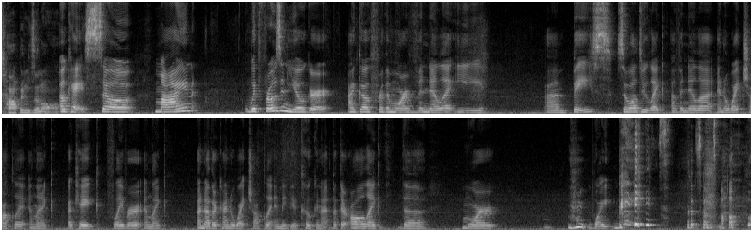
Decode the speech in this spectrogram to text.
toppings and all. Okay, so mine with frozen yogurt, I go for the more vanilla y um, base. So I'll do like a vanilla and a white chocolate and like a cake flavor and like another kind of white chocolate and maybe a coconut. But they're all like the more white base. that sounds awful.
